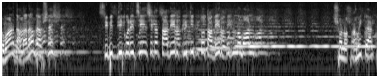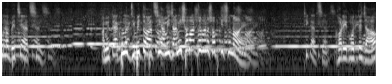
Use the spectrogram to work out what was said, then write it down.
তোমার দাদারা ব্যবসায় শ্রীবৃদ্ধি করেছে, সেটা তাদের কৃতিত্ব, তাদের পূর্ণ বল শোনো, আমি তো এখনও বেঁচে আছি। আমি তো এখনও জীবিত আছি, আমি জানি সবার জন্য সবকিছু নয়। ঠিক আছে ঘরের মধ্যে যাও।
